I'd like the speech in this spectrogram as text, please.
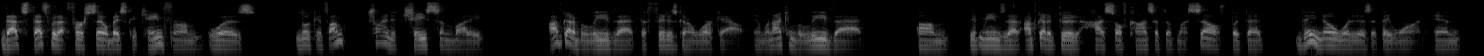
that's that's where that first sale basically came from was look, if I'm trying to chase somebody, I've got to believe that the fit is going to work out. And when I can believe that, um, it means that I've got a good high self concept of myself, but that they know what it is that they want. And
